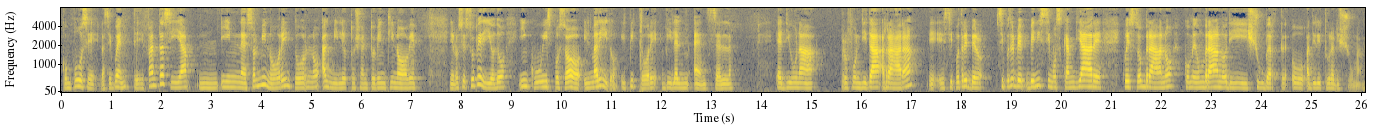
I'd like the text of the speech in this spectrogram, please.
Compose la seguente fantasia mh, in sol minore intorno al 1829, nello stesso periodo in cui sposò il marito, il pittore Wilhelm Ensel. È di una profondità rara e, e si potrebbero si potrebbe benissimo scambiare questo brano come un brano di Schubert o addirittura di Schumann.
